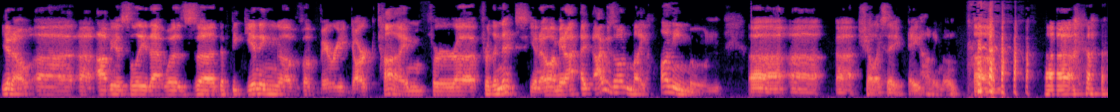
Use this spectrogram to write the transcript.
you know, uh, uh, obviously that was uh, the beginning of a very dark time for uh, for the Knicks. You know, I mean, I, I, I was on my honeymoon. Uh, uh, uh, shall I say a honeymoon? Um, uh,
